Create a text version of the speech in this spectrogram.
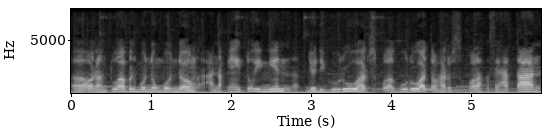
uh, orang tua berbondong-bondong anaknya itu ingin jadi guru harus sekolah guru atau harus sekolah kesehatan.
